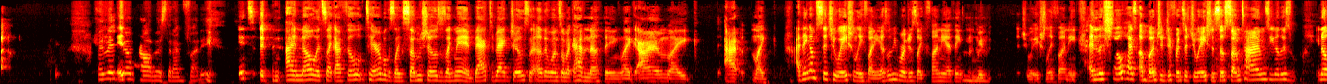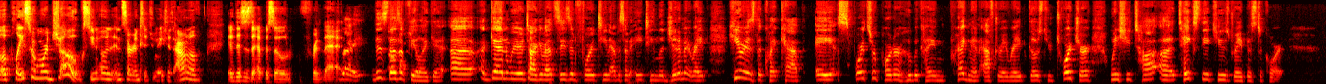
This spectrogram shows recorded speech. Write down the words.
I make no promise that I'm funny. It's, it, I know it's like I feel terrible because like some shows is like man back to back jokes and other ones I'm like I have nothing. Like I'm like I like I think I'm situationally funny. Some people are just like funny. I think mm-hmm. maybe situationally funny. And the show has a bunch of different situations. So sometimes, you know, there's, you know, a place for more jokes, you know, in, in certain situations. I don't know if, this is the episode for that. Right. This doesn't feel like it. Uh, again, we are talking about season 14, episode 18, legitimate rape. Here is the quick cap. A sports reporter who became pregnant after a rape goes through torture when she ta- uh, takes the accused rapist to court.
